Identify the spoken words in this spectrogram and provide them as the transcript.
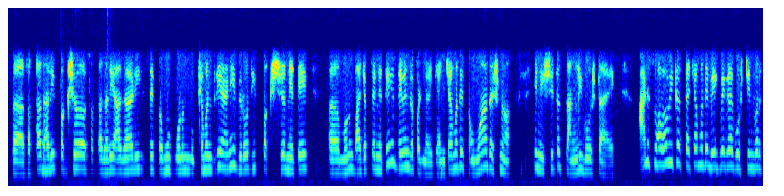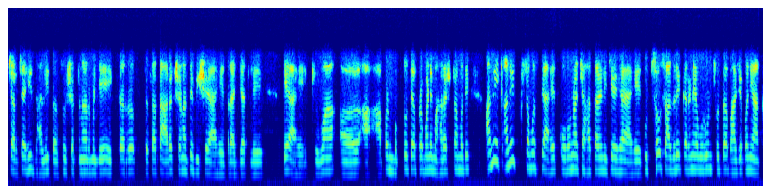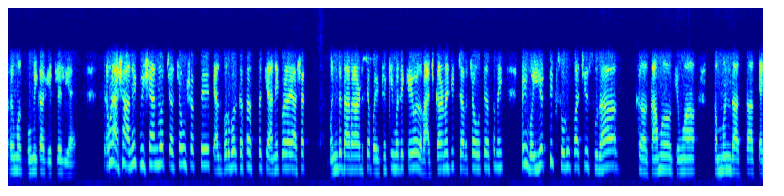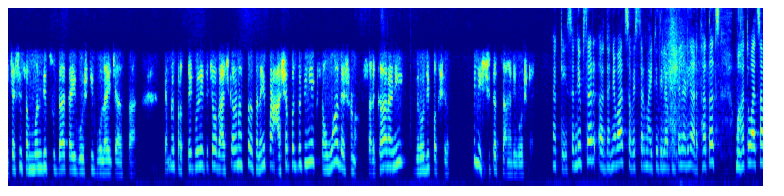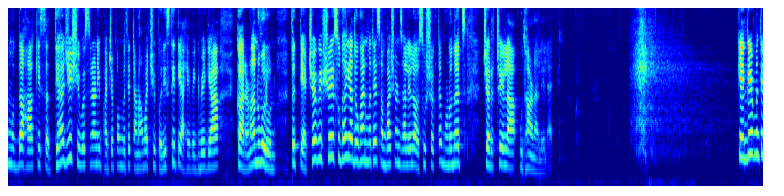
सत्ताधारी पक्ष सत्ताधारी आघाडीचे प्रमुख म्हणून मुख्यमंत्री आणि विरोधी पक्ष नेते म्हणून भाजपचे नेते देवेंद्र फडणवीस. यांच्यामध्ये संवाद असणं ही निश्चितच चांगली गोष्ट आहे. आणि स्वाभाविकच त्याच्यामध्ये वेगवेगळ्या गोष्टींवर चर्चा ही झालीच असू शकणार. म्हणजे एकतर जसं आता आरक्षणाचे विषय आहेत राज्यातले ते आहे किंवा आपण बघतो त्याप्रमाणे महाराष्ट्रामध्ये अनेक अनेक समस्या आहेत. कोरोनाच्या हाताळणीचे हे आहेत. उत्सव साजरे करण्यावरून सुद्धा भाजपने आक्रमक भूमिका घेतलेली आहे. त्यामुळे अशा अनेक विषयांवर चर्चा होऊ शकते. त्याचबरोबर कसं असतं की अनेक वेळा अशा बंद दाराआडच्या बैठकीमध्ये केवळ राजकारणाची चर्चा होते असं नाही काही वैयक्तिक स्वरूपाची सुद्धा कामं किंवा संबंध असतात. त्याच्याशी संबंधित सुद्धा काही गोष्टी बोलायच्या असतात. त्यामुळे प्रत्येक वेळी त्याच्यावर राजकारण असतं असं नाही. पण अशा पद्धतीने एक संवाद असणं सरकार आणि विरोधी पक्ष ही निश्चितच चांगली गोष्ट आहे. नक्की. संदीप सर धन्यवाद सविस्तर माहिती दिल्याबद्दल आणि अर्थातच महत्त्वाचा मुद्दा हा की सध्या जी शिवसेना आणि भाजपमध्ये तणावाची परिस्थिती आहे वेगवेगळ्या कारणांवरून तर त्याच्याविषयी सुद्धा या दोघांमध्ये संभाषण झालेलं असू शकतं. म्हणूनच चर्चेला उधाण आलेलं आहे. केंद्रीय मंत्री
